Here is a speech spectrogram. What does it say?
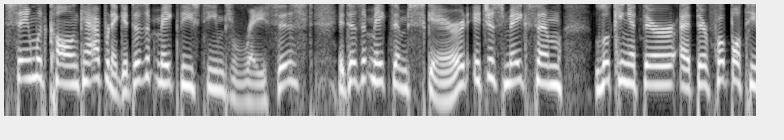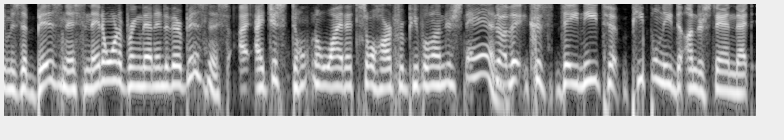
Same with Colin Kaepernick. It doesn't make these teams racist. It doesn't make them scared. It just makes them looking at their at their football team as a business, and they don't want to bring that into their business. I, I just don't know why that's so hard for people to understand. No, because they, need to. People need to understand that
